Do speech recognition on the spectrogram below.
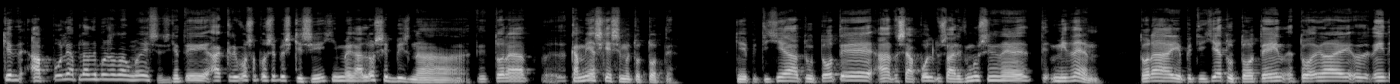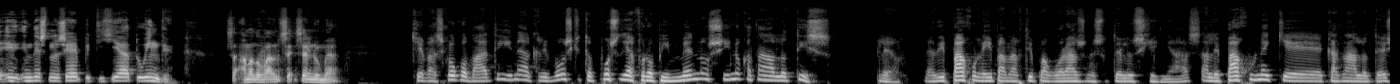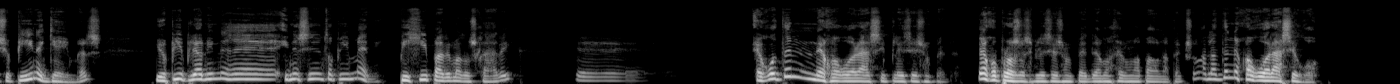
Και πολύ απλά δεν μπορείς να τα γνωρίσει. Γιατί ακριβώς όπως είπες και εσύ, έχει μεγαλώσει η μπίζνα. Τώρα ε, καμία σχέση με το τότε. Και η επιτυχία του τότε σε απόλυτους αριθμούς είναι μηδέν. Τώρα η επιτυχία του τότε τώρα είναι στην ουσία η επιτυχία του indie. Άμα το βάλω σε, σε νούμερα. Και βασικό κομμάτι είναι ακριβώς και το πόσο διαφοροποιημένος είναι ο καταναλωτής πλέον. Δηλαδή υπάρχουν, είπαμε, αυτοί που αγοράζουν στο τέλος της γενιάς, αλλά υπάρχουν και καταναλωτές οι οποίοι είναι gamers οι οποίοι πλέον είναι, είναι συνειδητοποιημένοι. Π.χ. παραδείγματος χάρη, ε, εγώ δεν έχω αγοράσει PlayStation 5. Έχω πρόσβαση PlayStation 5 άμα θέλω να πάω να παίξω, αλλά δεν έχω αγοράσει εγώ.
